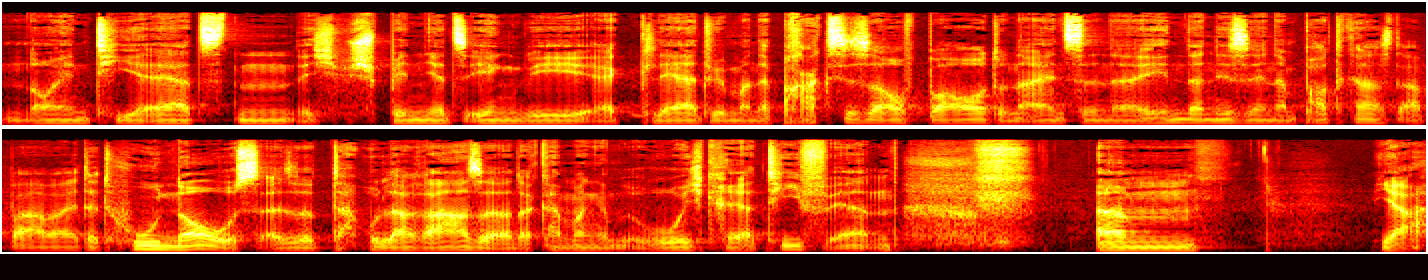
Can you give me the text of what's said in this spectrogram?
neuen Tierärzten, ich spinne jetzt irgendwie erklärt, wie man eine Praxis aufbaut und einzelne Hindernisse in einem Podcast abarbeitet. Who knows? Also Tabula rasa, da kann man ruhig kreativ werden. Ähm, ja,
